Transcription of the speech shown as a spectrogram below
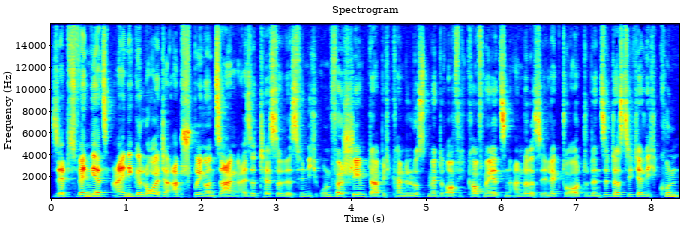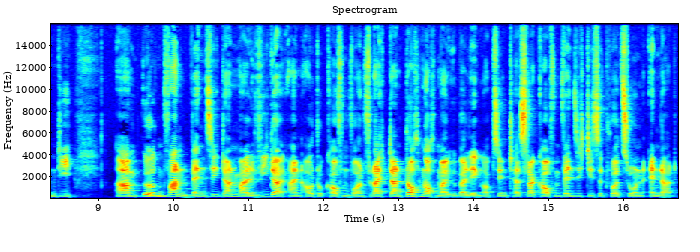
selbst wenn jetzt einige Leute abspringen und sagen, also Tesla, das finde ich unverschämt, da habe ich keine Lust mehr drauf, ich kaufe mir jetzt ein anderes Elektroauto, dann sind das sicherlich Kunden, die ähm, irgendwann, wenn sie dann mal wieder ein Auto kaufen wollen, vielleicht dann doch nochmal überlegen, ob sie einen Tesla kaufen, wenn sich die Situation ändert.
